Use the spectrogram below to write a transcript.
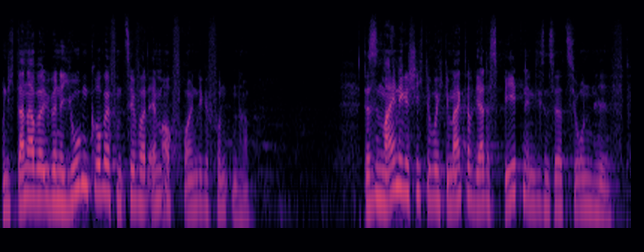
Und ich dann aber über eine Jugendgruppe vom CVM auch Freunde gefunden habe. Das ist meine Geschichte, wo ich gemerkt habe, ja, das Beten in diesen Situationen hilft.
